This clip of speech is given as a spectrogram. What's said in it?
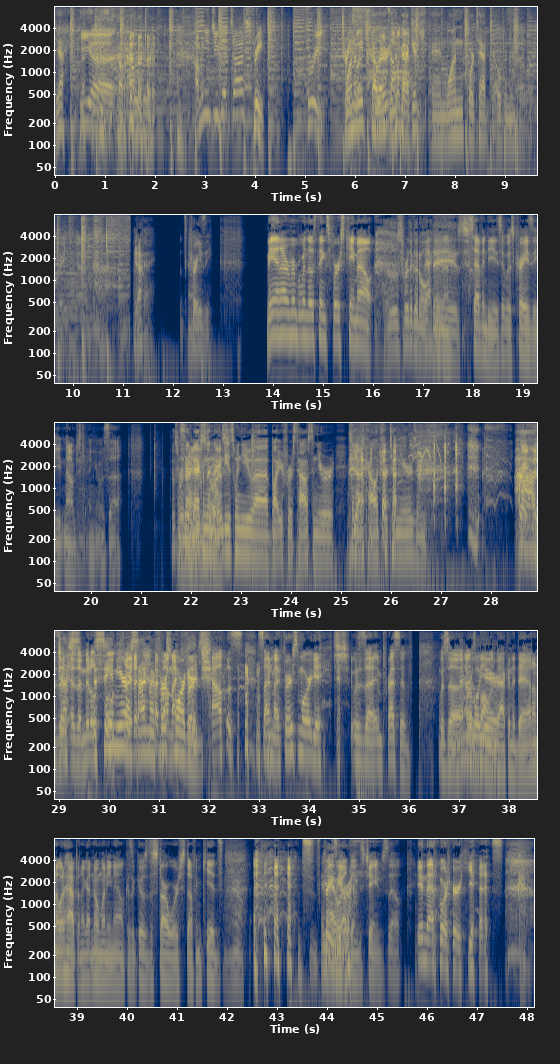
Yeah, He, this is uh, probably true. How many did you get, Josh? three, Three. one of each color in the package, and one for tab to open and play with. Yeah. Okay. That's crazy. Man, I remember when those things first came out. Those were the good old Back days. 70s. It was crazy. No, I'm just kidding. It was uh Those Was were it back in the '90s when you uh, bought your first house and you were been out of college for ten years and right as, a, as a middle the school same year I signed my bought first my mortgage. first house, signed my first mortgage. It was uh, impressive. Was uh, I was Memorable balling year. back in the day. I don't know what happened. I got no money now because it goes to Star Wars stuff and kids. Yeah. it's it's crazy how things change. So in that order, yes.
